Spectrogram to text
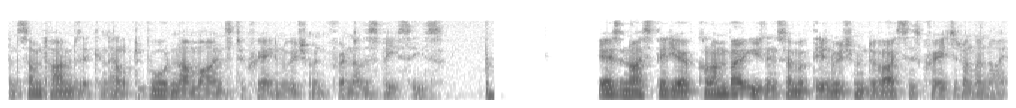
and sometimes it can help to broaden our minds to create enrichment for another species. Here's a nice video of Colombo using some of the enrichment devices created on the night.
